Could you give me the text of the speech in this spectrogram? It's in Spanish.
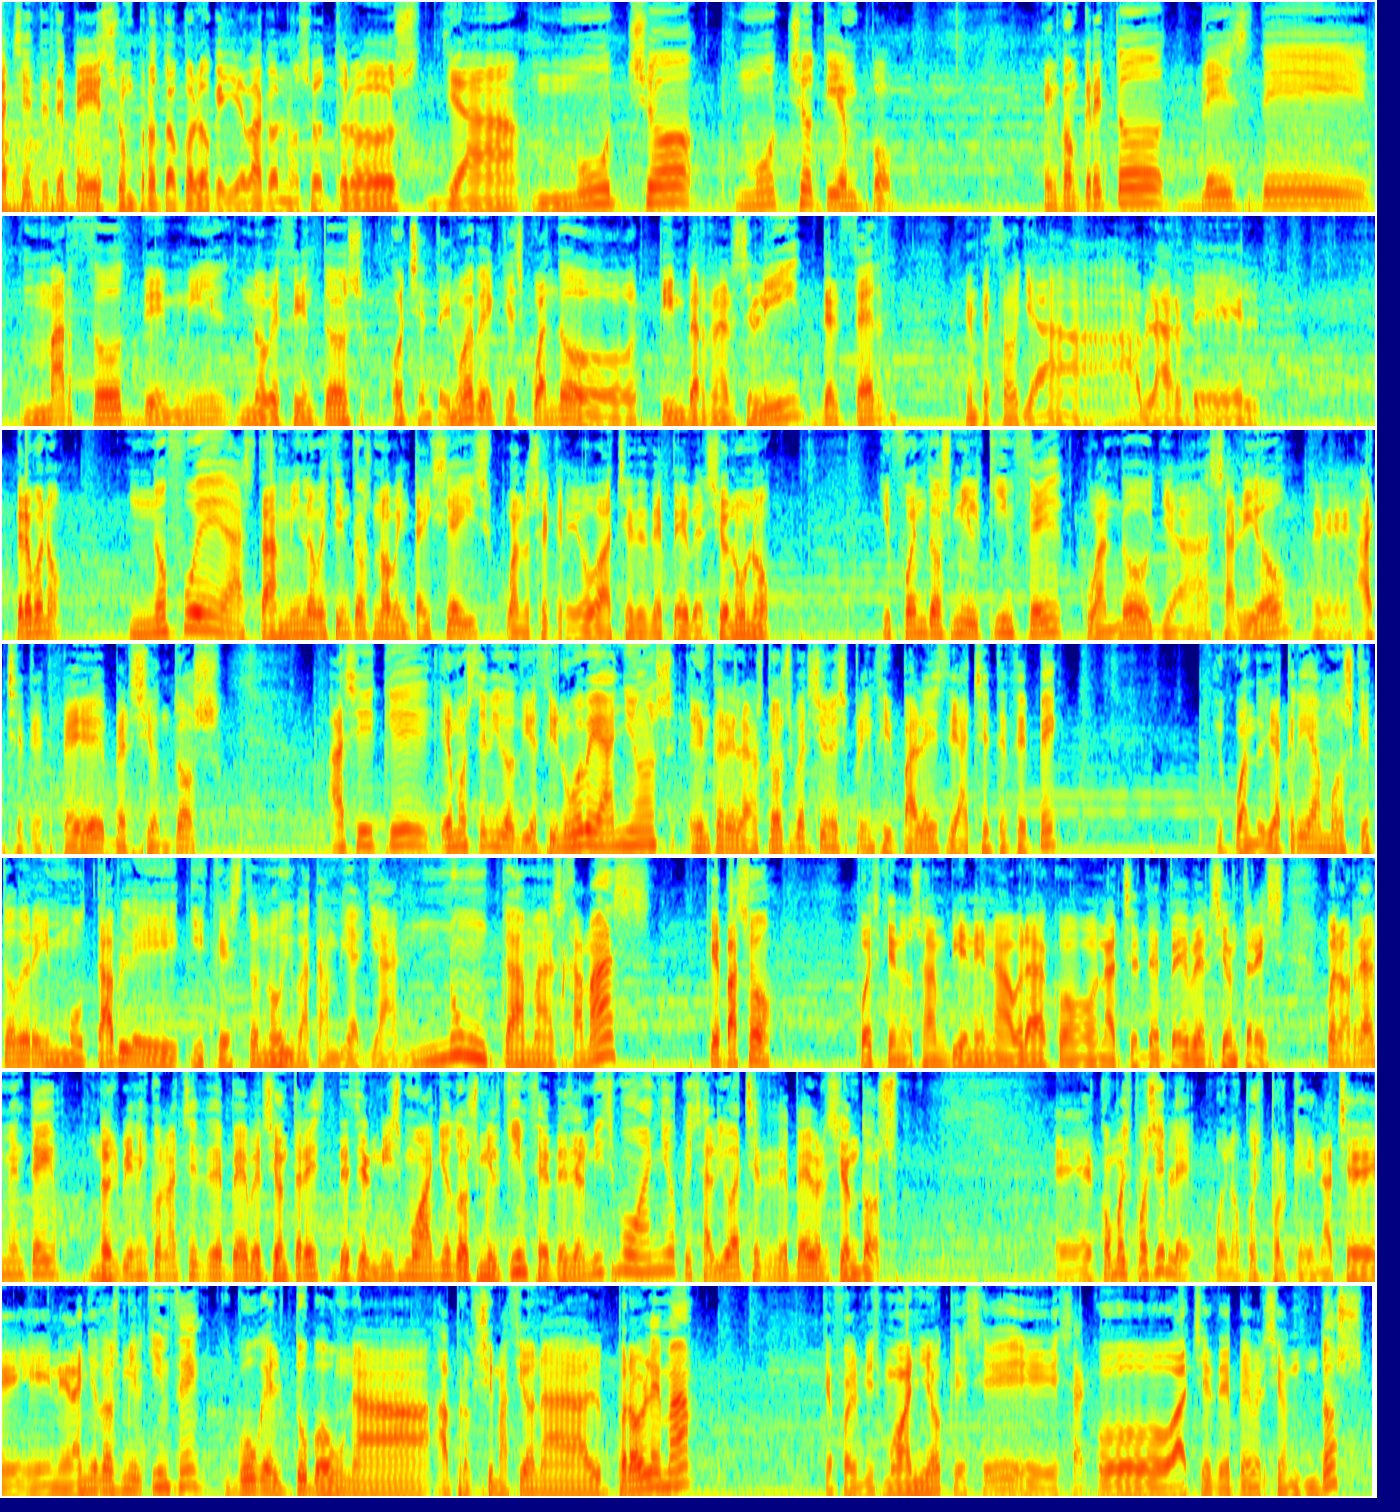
HTTP es un protocolo que lleva con nosotros ya mucho, mucho tiempo. En concreto, desde marzo de 1989, que es cuando Tim Berners-Lee del CERN empezó ya a hablar de él. Pero bueno, no fue hasta 1996 cuando se creó HTTP versión 1 y fue en 2015 cuando ya salió HTTP eh, versión 2. Así que hemos tenido 19 años entre las dos versiones principales de HTTP. Y cuando ya creíamos que todo era inmutable y que esto no iba a cambiar ya nunca más jamás, ¿qué pasó? Pues que nos vienen ahora con HTTP versión 3. Bueno, realmente nos vienen con HTTP versión 3 desde el mismo año 2015, desde el mismo año que salió HTTP versión 2. Eh, ¿Cómo es posible? Bueno, pues porque en, en el año 2015 Google tuvo una aproximación al problema, que fue el mismo año que se sacó HTTP versión 2.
